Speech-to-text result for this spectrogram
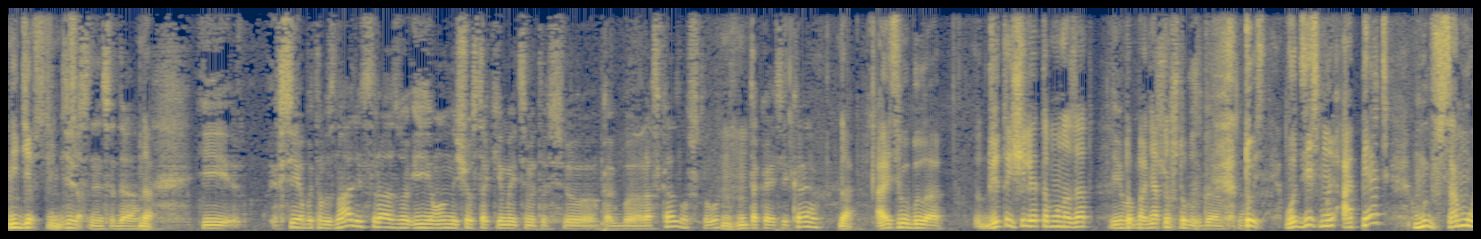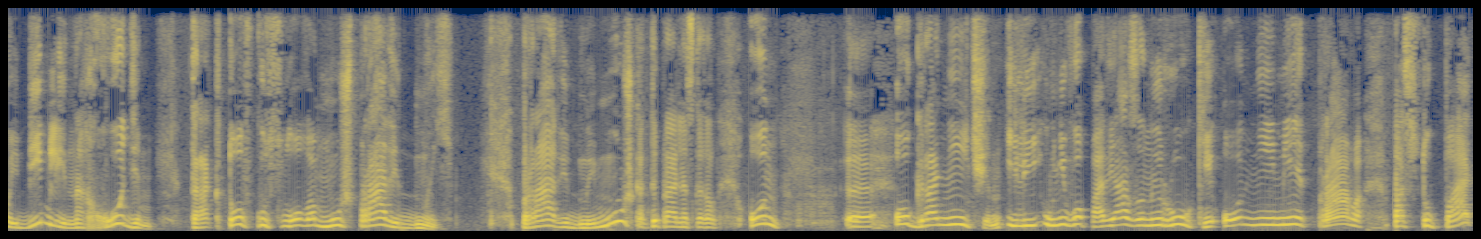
не девственница. девственница да. да. И все об этом знали сразу, и он еще с таким этим это все как бы рассказывал, что вот угу. такая сякая. Да. А если бы было 2000 лет тому назад, и то понятно, что... Хуже, да, да. То есть, вот здесь мы опять, мы в самой Библии находим трактовку слова «муж праведный». Праведный муж, как ты правильно сказал, он э, ограничен или у него повязаны руки, он не имеет права поступать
